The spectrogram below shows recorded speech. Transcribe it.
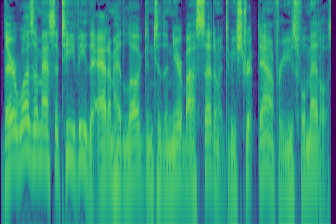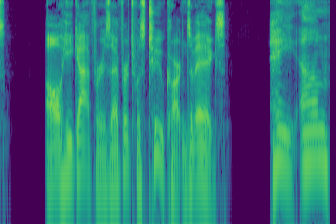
There was a massive TV that Adam had lugged into the nearby settlement to be stripped down for useful metals. All he got for his efforts was two cartons of eggs. Hey, um,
